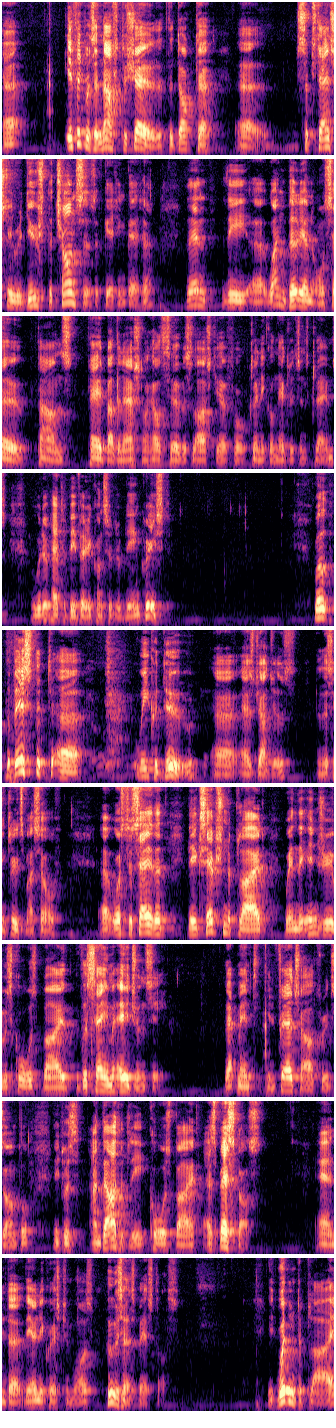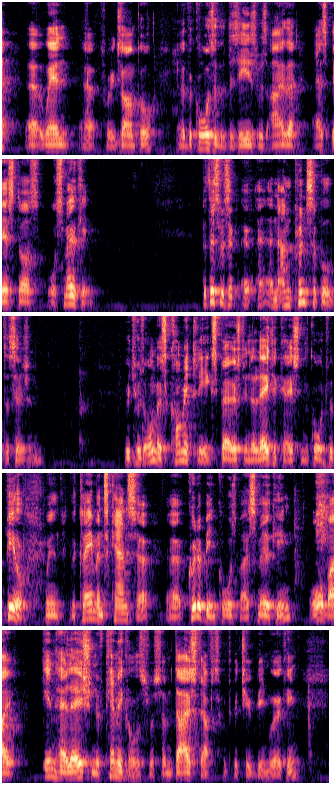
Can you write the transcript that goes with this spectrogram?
Uh, if it was enough to show that the doctor uh, substantially reduced the chances of getting better, then the uh, one billion or so pounds paid by the National Health Service last year for clinical negligence claims would have had to be very considerably increased. Well, the best that uh, we could do uh, as judges, and this includes myself, uh, was to say that the exception applied when the injury was caused by the same agency. That meant in Fairchild, for example, it was undoubtedly caused by asbestos. And uh, the only question was, whose asbestos? It wouldn't apply uh, when, uh, for example, uh, the cause of the disease was either asbestos or smoking. But this was a, a, an unprincipled decision, which was almost comically exposed in a later case in the Court of Appeal, when the claimant's cancer uh, could have been caused by smoking or by inhalation of chemicals for some dyestuffs with which he'd been working.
